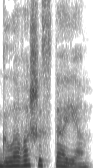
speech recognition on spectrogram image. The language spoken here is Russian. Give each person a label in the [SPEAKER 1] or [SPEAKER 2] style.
[SPEAKER 1] Глава шестая.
